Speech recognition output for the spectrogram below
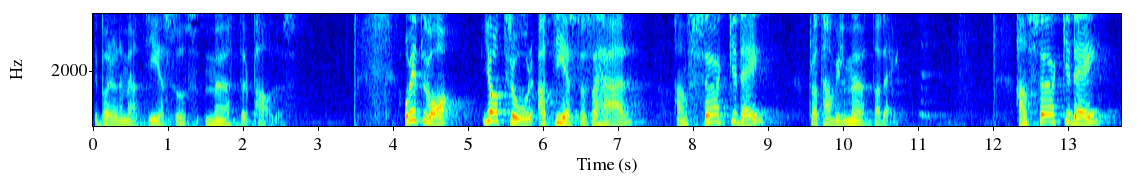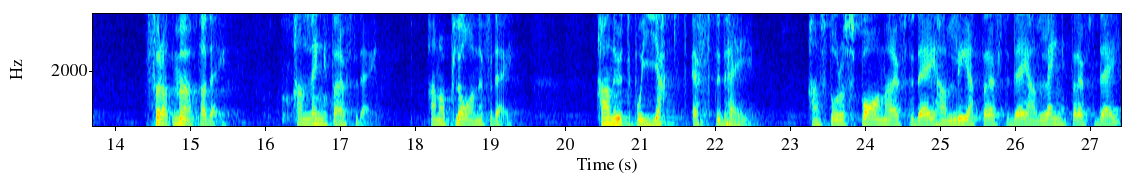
Det började med att Jesus möter Paulus. Och vet du vad? Jag tror att Jesus är här. Han söker dig för att han vill möta dig. Han söker dig för att möta dig. Han längtar efter dig. Han har planer för dig. Han är ute på jakt efter dig. Han står och spanar efter dig, han letar efter dig, han längtar efter dig.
